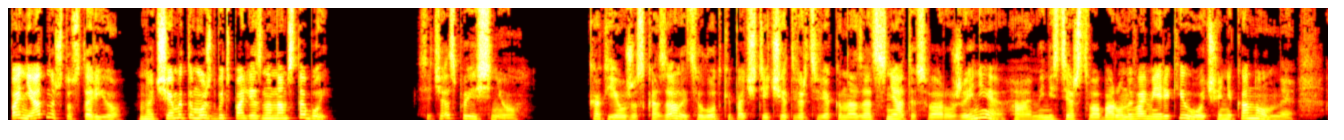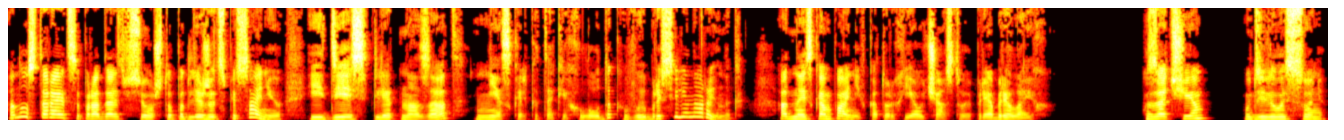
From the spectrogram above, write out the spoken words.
Понятно, что старье, но чем это может быть полезно нам с тобой? Сейчас поясню. Как я уже сказал, эти лодки почти четверть века назад сняты с вооружения, а Министерство обороны в Америке очень экономное. Оно старается продать все, что подлежит списанию, и 10 лет назад несколько таких лодок выбросили на рынок. Одна из компаний, в которых я участвую, приобрела их. «Зачем?» — удивилась Соня.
